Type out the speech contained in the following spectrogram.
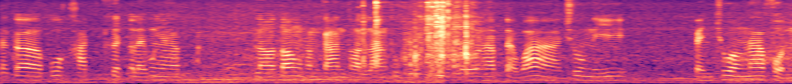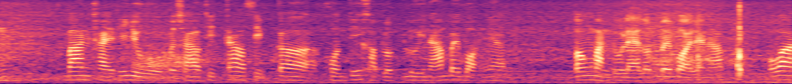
แล้วก็พวกคัดเคลื่อนอะไรพวกนี้ครับ เราต้องทำการถอดล้างทุกกิโลนะครับ แต่ว่าช่วงนี้เป็นช่วงหน้าฝนบ้านใครที่อยู่ประชาอุทิศ90 ก็คนที่ขับรถลุยน้ำบ่อยๆเนี่ยครับต้องหมั่นดูแลรถบ่อยๆเลยนะครับ เพราะว่า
